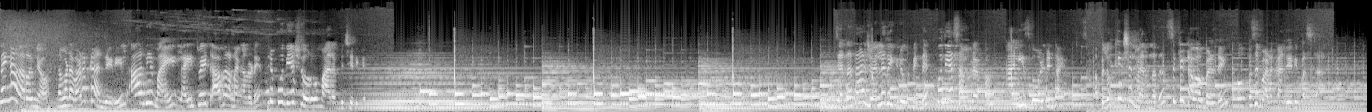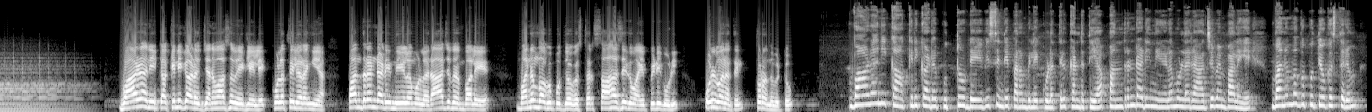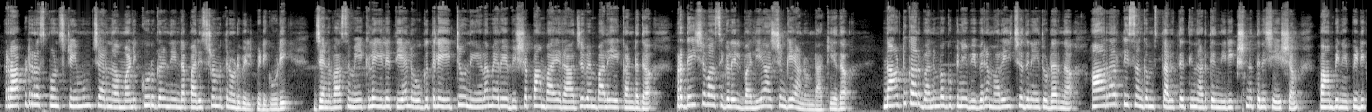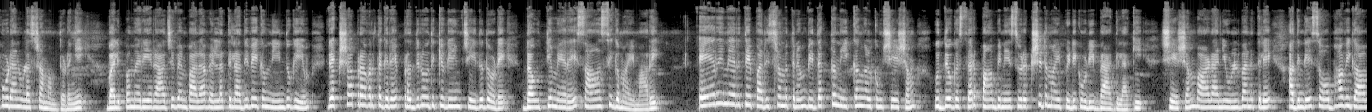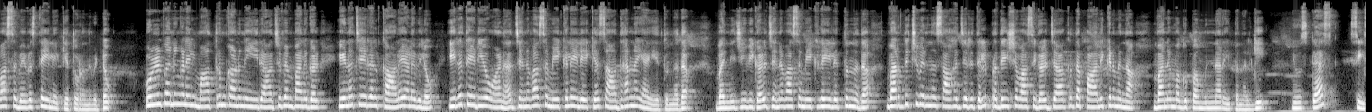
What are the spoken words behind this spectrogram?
നിങ്ങൾ അറിഞ്ഞോ നമ്മുടെ വടക്കാഞ്ചേരിയിൽ ആദ്യമായി ലൈറ്റ് വെയിറ്റ് ആഭരണങ്ങളുടെ ഒരു പുതിയ ഷോറൂം ആരംഭിച്ചിരിക്കുന്നു. ജനത ജ്വല്ലറി ഗ്രൂപ്പിന്റെ പുതിയ സംരംഭം ആനീസ് ഗോൾഡൻ ടൈം അപ്പൊ ലൊക്കേഷൻ വരുന്നത് city tower building opposite Vadakkanchery bus stand Vazhani Kakkinikkad ജനവാസ മേഖലയിലെ കുളത്തിലിറങ്ങിയ പന്ത്രണ്ട് അടി നീളമുള്ള രാജവെമ്പാലയെ വനം വകുപ്പ് ഉദ്യോഗസ്ഥർ സാഹസികമായി പിടികൂടി ഉൾവനത്തിൽ തുറന്നുവിട്ടു. വാഴാനി കാക്കിനിക്കാട് പുത്തൂർ ഡേവിസിന്റെ പറമ്പിലെ കുളത്തിൽ കണ്ടെത്തിയ പന്ത്രണ്ട് അടി നീളമുള്ള രാജവെമ്പാലയെ വനം വകുപ്പ് ഉദ്യോഗസ്ഥരും റാപ്പിഡ് റെസ്പോൺസ് ടീമും ചേർന്ന് മണിക്കൂറുകൾ നീണ്ട പരിശ്രമത്തിനൊടുവിൽ പിടികൂടി. ജനവാസ മേഖലയിലെത്തിയ ലോകത്തിലെ ഏറ്റവും നീളമേറിയ വിഷപ്പാമ്പായ രാജവെമ്പാലയെ കണ്ടത് പ്രദേശവാസികളിൽ വലിയ ആശങ്കയാണ് ഉണ്ടാക്കിയത്. നാട്ടുകാർ വനം വകുപ്പിനെ വിവരം അറിയിച്ചതിനെ തുടർന്ന് ആർ ആർ ടി സംഘം സ്ഥലത്തെത്തി നടത്തിയ നിരീക്ഷണത്തിന് ശേഷം പാമ്പിനെ പിടികൂടാനുള്ള ശ്രമം തുടങ്ങി. വലിപ്പമേറിയ രാജവെമ്പാല വെള്ളത്തിൽ അതിവേഗം നീന്തുകയും രക്ഷാപ്രവർത്തകരെ പ്രതിരോധിക്കുകയും ചെയ്തതോടെ ദൗത്യമേറെ സാഹസികമായി മാറി. ഏറെ നേരത്തെ പരിശ്രമത്തിനും വിദഗ്ധ നീക്കങ്ങൾക്കും ശേഷം ഉദ്യോഗസ്ഥർ പാമ്പിനെ സുരക്ഷിതമായി പിടികൂടി ബാഗിലാക്കി. ശേഷം വാഴാനി ഉൾവനത്തിലെ അതിന്റെ സ്വാഭാവിക ആവാസ വ്യവസ്ഥയിലേക്ക് തുറന്നുവിട്ടു. ഉൾവനങ്ങളിൽ മാത്രം കാണുന്ന ഈ രാജവെമ്പാലകൾ ഇണചേരൽ കാലയളവിലോ ഇര തേടിയോ ആണ് ജനവാസ മേഖലയിലേക്ക് സാധാരണയായി എത്തുന്നത്. വന്യജീവികൾ ജനവാസ മേഖലയിൽ എത്തുന്നത് വർദ്ധിച്ചു വരുന്ന സാഹചര്യത്തിൽ പ്രദേശവാസികൾ ജാഗ്രത പാലിക്കണമെന്ന് വനം വകുപ്പ് മുന്നറിയിപ്പ് നൽകി. News desk C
